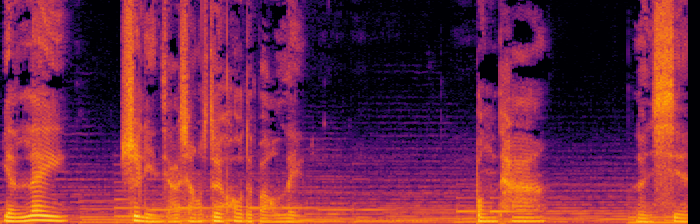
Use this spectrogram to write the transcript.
眼泪是脸颊上最后的堡垒，崩塌，沦陷。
